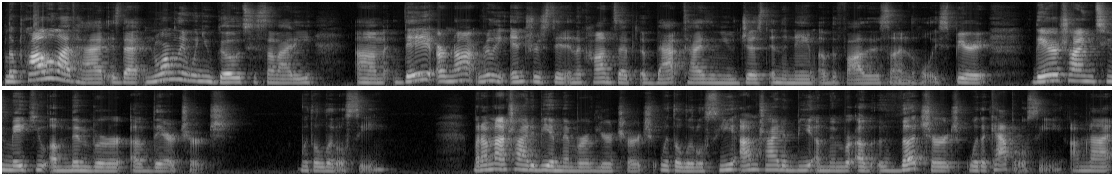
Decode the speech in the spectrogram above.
the problem I've had is that normally when you go to somebody um, they are not really interested in the concept of baptizing you just in the name of the Father, the Son, and the Holy Spirit. They're trying to make you a member of their church with a little c. But I'm not trying to be a member of your church with a little c. I'm trying to be a member of the church with a capital C. I'm not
